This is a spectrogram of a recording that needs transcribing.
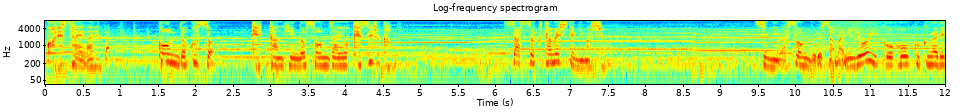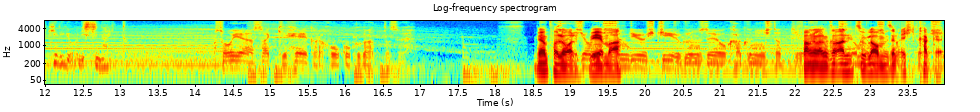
これさえあれば今度こそ欠陥品の存在を消せるかも。早速試してみましょう。次はソンブル様に良いご報告ができるようにしないと。そういやさっき兵から報告があったぜ。Wir haben verloren, 会場 wie の immer. 神竜率いる軍勢を確認したってい Ich う fange langsam an zu glauben, wir sind echt kacke.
